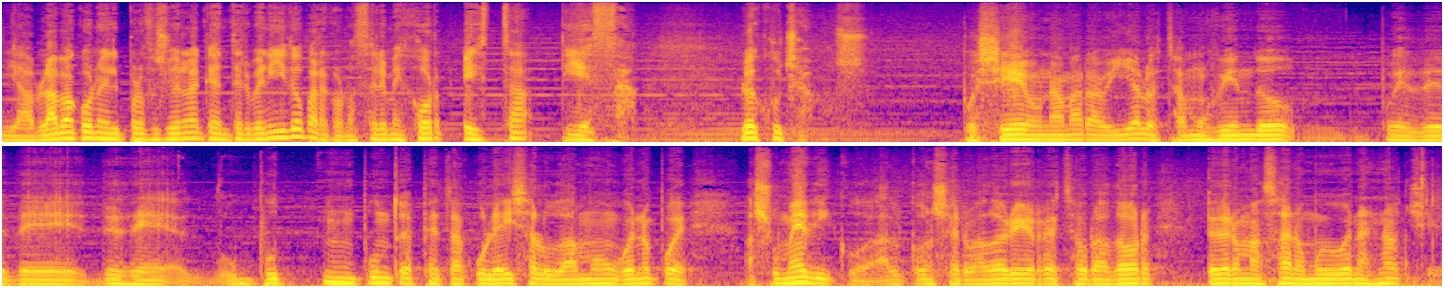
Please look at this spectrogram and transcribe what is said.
y hablaba con el profesional que ha intervenido para conocer mejor esta pieza. Lo escuchamos. Pues sí, es una maravilla, lo estamos viendo pues desde, desde un, punto espectacular y saludamos bueno pues a su médico, al conservador y restaurador Pedro Manzano. Muy buenas noches.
